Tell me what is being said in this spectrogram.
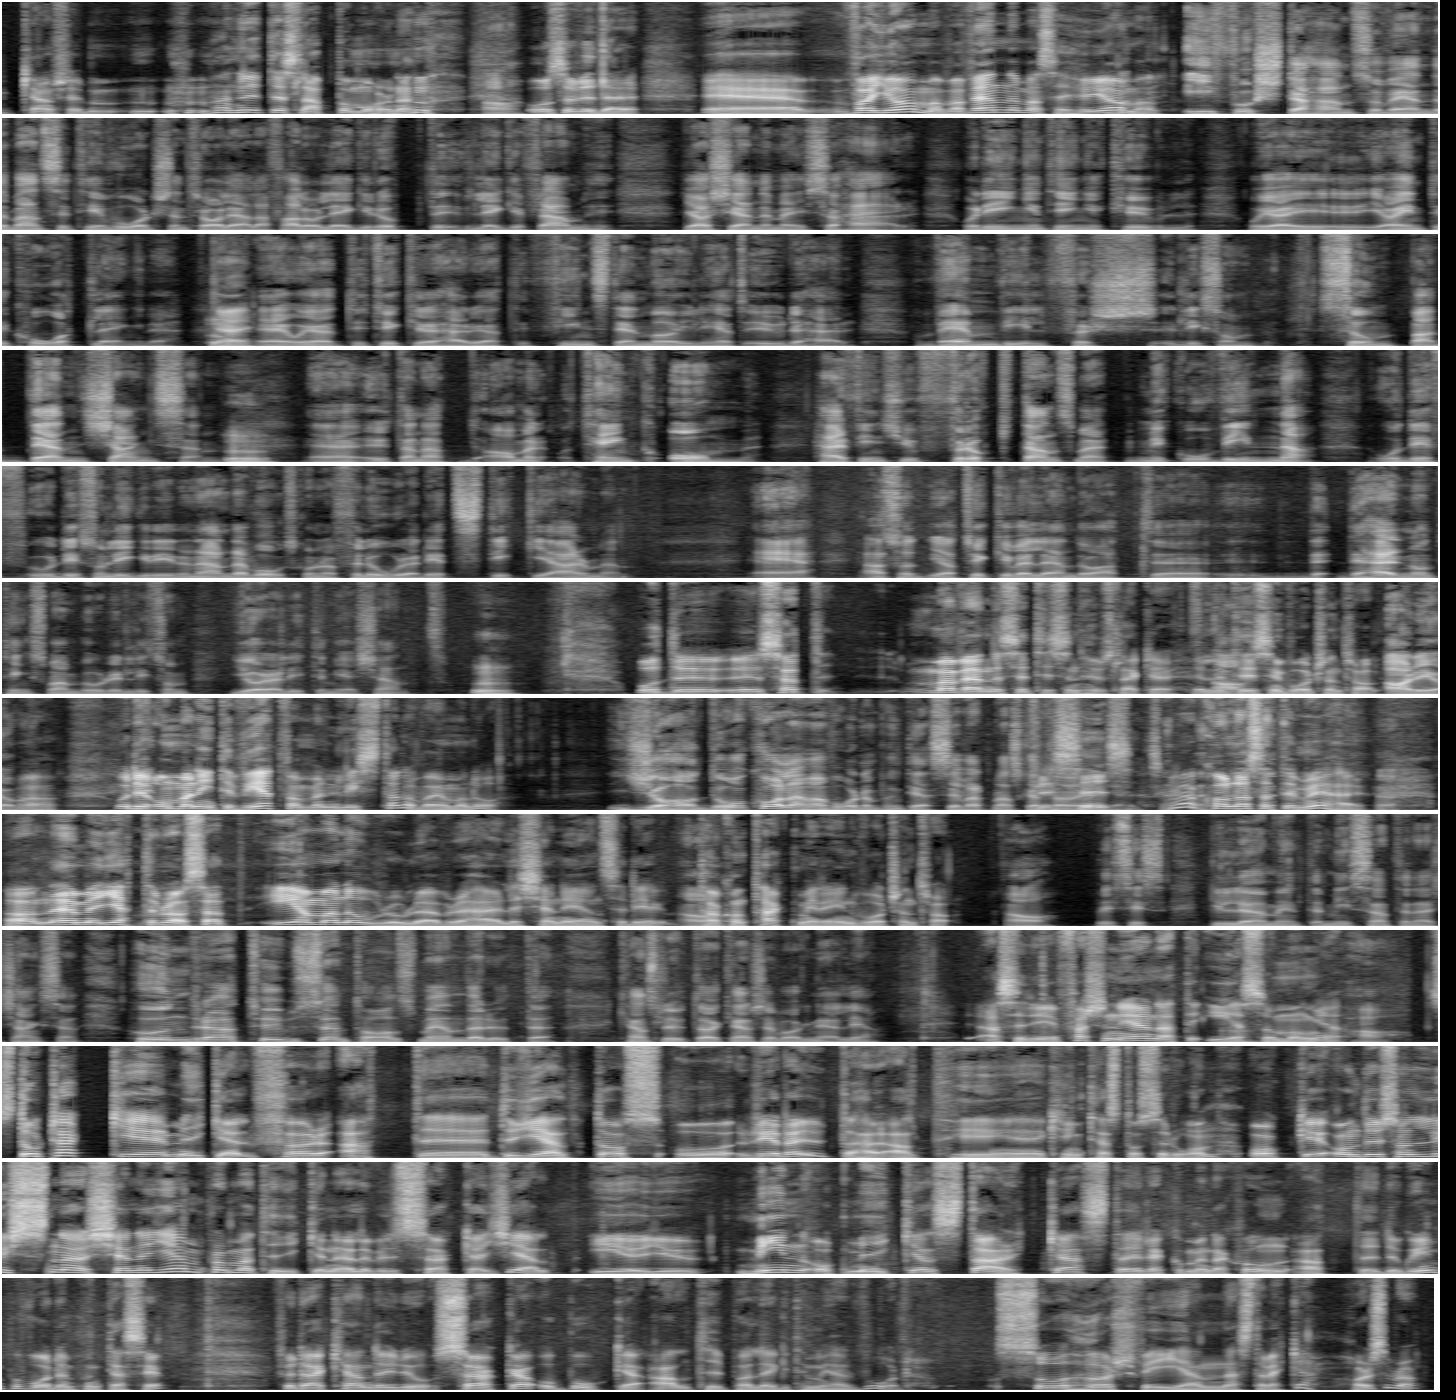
kanske man är lite slapp på morgonen och så vidare. Eh, vad gör man? Vad vänder man sig? Hur gör man? I första hand så vänder man sig till en vårdcentral i alla fall och lägger upp det, lägger fram. Jag känner mig så här och det är ingenting är kul och jag är, jag är inte kåt längre. Eh, och jag tycker det här att finns det en möjlighet ur det här? Vem vill för, liksom sumpa den chansen. Mm. Eh, utan att, ja men tänk om. Här finns ju fruktansvärt mycket att vinna. Och det, och det som ligger i den andra vågskålen att förlora, det är ett stick i armen. Eh, alltså jag tycker väl ändå att eh, det, det, här är någonting som man borde liksom göra lite mer känt. Mm. Och du, eh, så att man vänder sig till sin husläkare eller ja. till sin vårdcentral? Ja, det gör man. Ja. Och det, om man inte vet vad man är listad av, vad gör man då? Ja, då kollar man vården.se vart man ska Precis. ta vägen. Precis, ska man kolla så att det är med här. Ja, nej men jättebra. Så att är man orolig över det här eller känner igen sig det, ta ja. kontakt med din vårdcentral. Ja, precis. Glöm inte, missa inte den här chansen. Hundratusentals män där ute kan sluta kanske vara gnälliga. Alltså det är fascinerande att det är så många. Stort tack eh, Mikael för att eh, du hjälpte oss att reda ut det här allt kring testosteron. Och eh, om du som lyssnar känner igen problematiken eller vill söka hjälp är ju min och Mikaels starkaste rekommendation att du går in på vården.se. För där kan du då söka och boka all typ av legitimerad vård. Så hörs vi igen nästa vecka. Ha det så bra!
